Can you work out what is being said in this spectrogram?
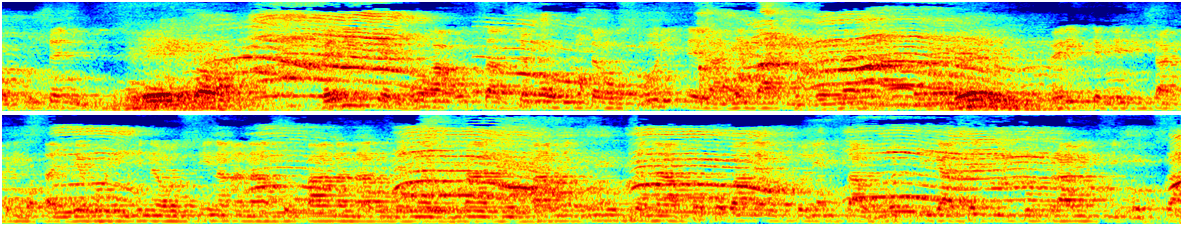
pokušení? Zriekam. Veríte v Boha Otca Všemohúceho Stvoriteľa neba i zeme? Ježiša Krista, Jeho jediného Syna a nášho Pána narodeného z Márie, Pána umúčená, pochovaného, ktorý vstal z a sedí po pravici Otca?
